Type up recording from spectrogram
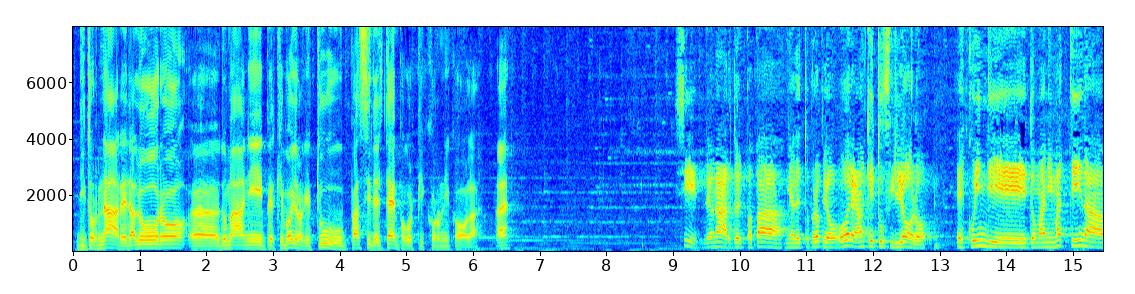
di tornare da loro eh, domani perché vogliono che tu passi del tempo col piccolo Nicola. Eh? Sì, Leonardo, il papà mi ha detto proprio ora è anche tu figliolo e quindi domani mattina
